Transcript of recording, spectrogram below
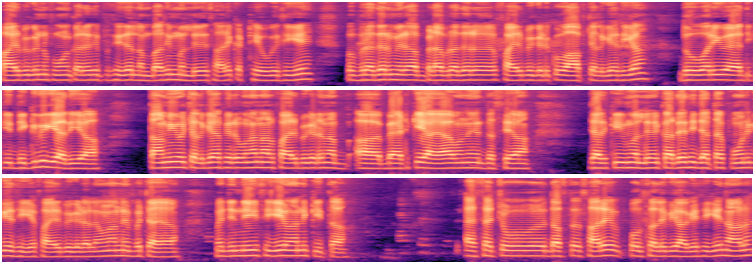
ਫਾਇਰ ਬ੍ਰਿਗੇਡ ਨੂੰ ਫੋਨ ਕਰੇ ਸੀ ਪ੍ਰੋਸੀਜਰ ਲੰਬਾ ਸੀ, ਮਹੱਲੇ ਦੇ ਸਾਰੇ ਇਕੱਠੇ ਹੋ ਗਏ ਸੀਗੇ। ਪਰ ਬ੍ਰਦਰ ਮੇਰਾ ਬੜਾ ਬ੍ਰਦਰ ਫਾਇਰ ਬ੍ਰਿਗੇਡ ਕੋ ਆਪ ਚਲ ਗਿਆ ਸੀਗਾ। ਦੋ ਵਾਰੀ ਹੋਇਆ ਸੀ ਕਿ ਡਿੱਗ ਵੀ ਗਿਆ ਸੀਗਾ। ਤਾਂ ਵੀ ਉਹ ਚਲ ਗਿਆ, ਫਿਰ ਉਹਨਾਂ ਨਾਲ ਫਾਇਰ ਬ੍ਰਿਗੇਡ ਨਾਲ ਬੈਠ ਕੇ ਆਇਆ, ਉਹਨੇ ਦੱਸਿਆ। ਜਦ ਕਿ ਮਹੱਲੇ ਕਰ ਰਹੇ ਸੀ, ਜਦ ਤੱਕ ਪਹੁੰਚ ਗਏ ਸੀਗੇ ਫਾਇਰ ਬ੍ਰਿਗੇਡ ਵਾਲੇ, ਉਹਨਾਂ ਨੇ ਬਚਾਇਆ। ਮੈਂ ਜਿੰਨੀ ਸੀਗੀ, ਉਹਨਾਂ ਨੇ ਕੀਤਾ। ਐਸਐਚਓ ਦਫ਼ਤਰ ਸਾਰੇ ਪੁਲਿਸ ਵਾਲੇ ਵੀ ਆ ਗਏ ਸੀਗੇ ਨਾਲ।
